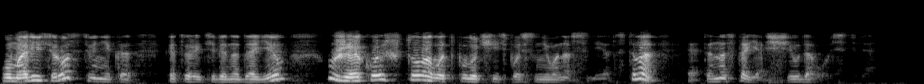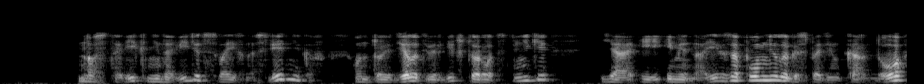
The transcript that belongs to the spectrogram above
Уморить родственника, который тебе надоел, уже кое-что, а вот получить после него наследство — это настоящее удовольствие. Но старик ненавидит своих наследников, он то и дело твердит, что родственники, я и имена их запомнила, господин Кардо,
